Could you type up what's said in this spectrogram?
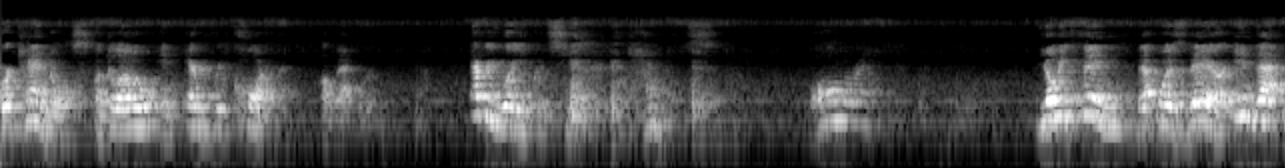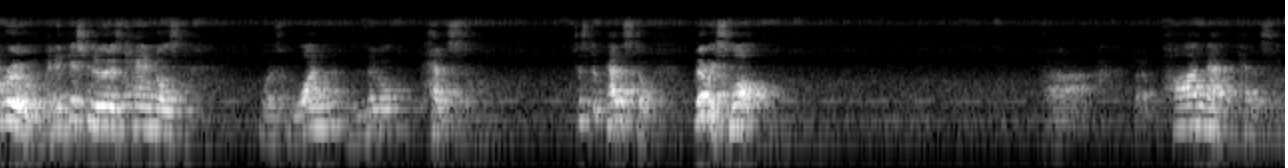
were candles aglow in every corner of that room. Everywhere you could see candles all around. The only thing that was there in that room, in addition to those candles, was one little pedestal. Just a pedestal, very small. Ah, but upon that pedestal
